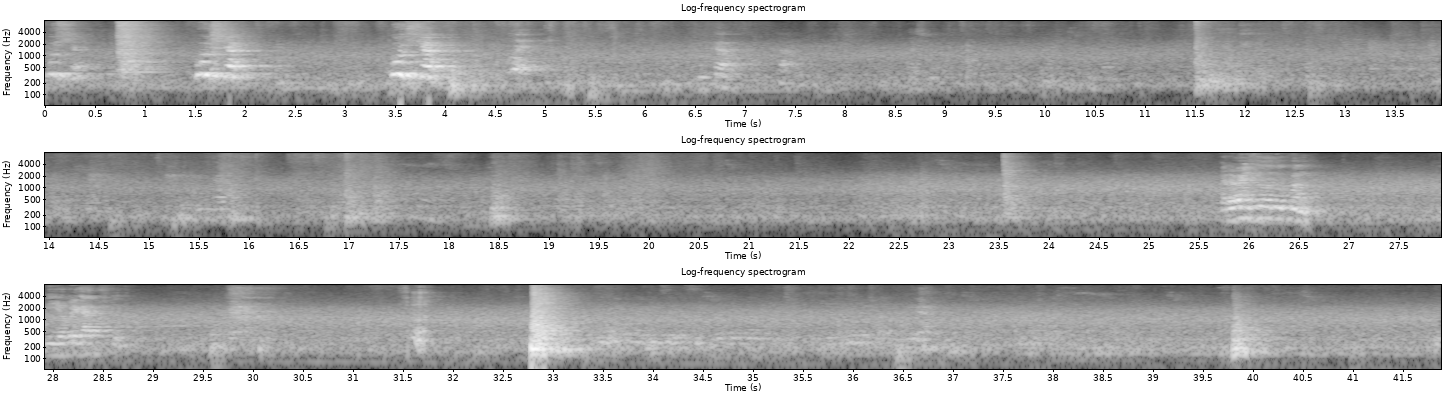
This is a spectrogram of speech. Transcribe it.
Пуща! Пуща! Пуща! Никак. Vila do Conde. E obrigado por tudo.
